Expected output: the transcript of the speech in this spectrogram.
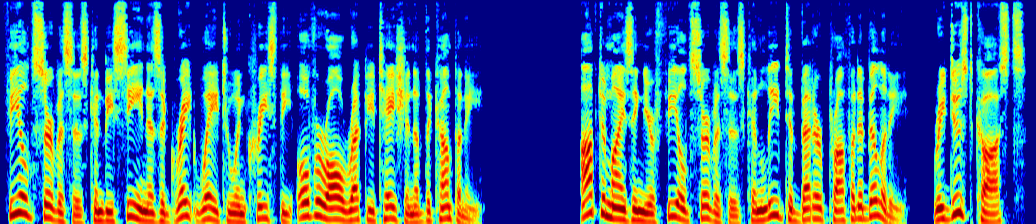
Field services can be seen as a great way to increase the overall reputation of the company. Optimizing your field services can lead to better profitability, reduced costs,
